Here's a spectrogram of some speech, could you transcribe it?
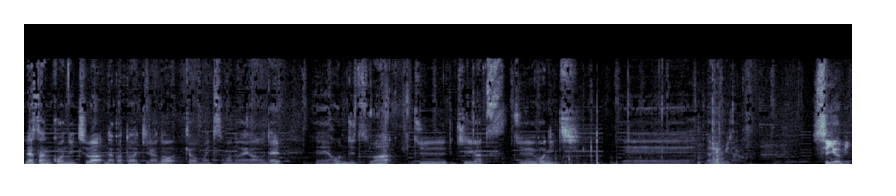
皆さんこんにちは。中戸明の今日もいつもの笑顔で、えー、本日は11月15日、えー、何曜日だろう。水曜日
